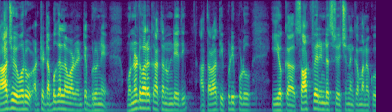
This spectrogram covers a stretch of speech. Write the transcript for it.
రాజు ఎవరు అంటే డబ్బు గల్లవాడు అంటే బ్రునే. మొన్నటి వరకు అతను ఉండేది. ఆ తర్వాత ఇప్పుడిప్పుడు ఈ యొక్క సాఫ్ట్వేర్ ఇండస్ట్రీ వచ్చినాక మనకు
